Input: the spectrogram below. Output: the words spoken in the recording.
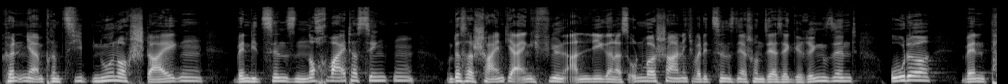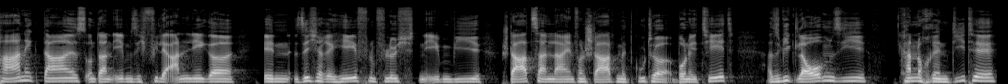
könnten ja im Prinzip nur noch steigen, wenn die Zinsen noch weiter sinken. Und das erscheint ja eigentlich vielen Anlegern als unwahrscheinlich, weil die Zinsen ja schon sehr, sehr gering sind. Oder wenn Panik da ist und dann eben sich viele Anleger in sichere Häfen flüchten, eben wie Staatsanleihen von Staaten mit guter Bonität. Also wie glauben Sie, kann noch Rendite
